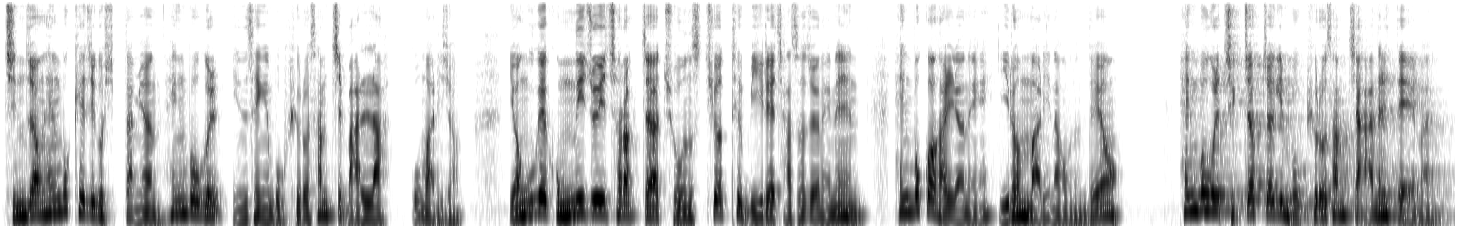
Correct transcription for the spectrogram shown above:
진정 행복해지고 싶다면 행복을 인생의 목표로 삼지 말라고 말이죠. 영국의 공리주의 철학자 존 스튜어트 밀의 자서전에는 행복과 관련해 이런 말이 나오는데요. 행복을 직접적인 목표로 삼지 않을 때에만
